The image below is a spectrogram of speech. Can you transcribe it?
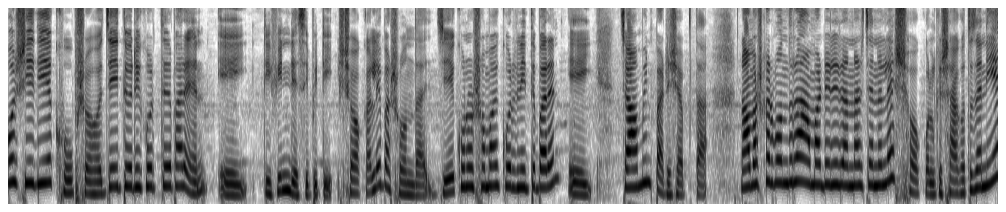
বসিয়ে দিয়ে খুব সহজেই তৈরি করতে পারেন এই টিফিন রেসিপিটি। সকালে বা সন্ধ্যায় যে কোনো সময় করে নিতে পারেন এই চাউমিন পাটিসাপ্তা নমস্কার বন্ধুরা, আমার ডেলি রান্নার চ্যানেলে সকলকে স্বাগত জানিয়ে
